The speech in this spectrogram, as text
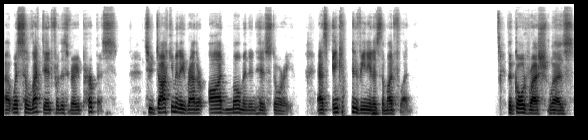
uh, was selected for this very purpose to document a rather odd moment in his story, as inconvenient as the mud flood the gold rush was,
